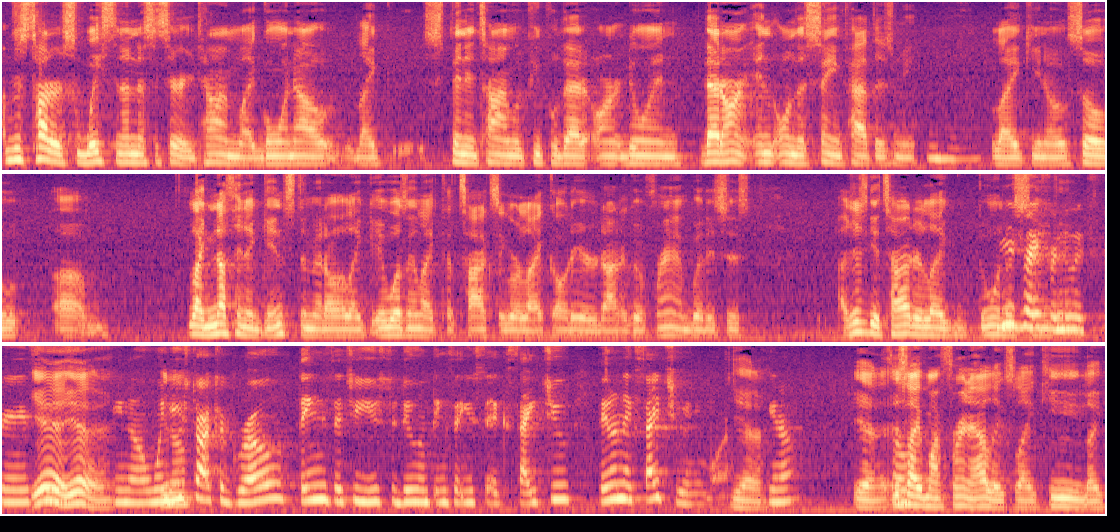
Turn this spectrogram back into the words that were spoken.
I'm just tired of wasting unnecessary time, like going out, like spending time with people that aren't doing that aren't in on the same path as me. Like you know, so um, like nothing against them at all. Like it wasn't like a toxic or like oh they're not a good friend, but it's just I just get tired of like doing. You're the just ready for thing. new experiences. Yeah, yeah. You know, when You you, start to grow, things that you used to do and things that used to excite you, they don't excite you anymore. Yeah. You know? Yeah, So- it's like my friend Alex. Like he like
